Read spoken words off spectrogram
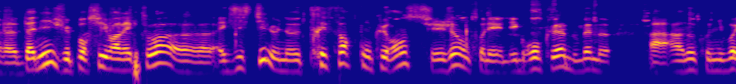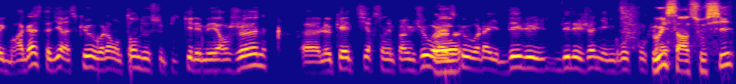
Euh, Dany, je vais poursuivre avec toi. Euh, Existe-t-il une très forte concurrence chez les jeunes entre les, les gros clubs ou même euh, à un autre niveau avec Braga C'est-à-dire, est-ce que voilà, on tente de se piquer les meilleurs jeunes euh, Lequel tire son épingle du jeu voilà, Ouais. Est-ce que voilà, il y a- dès, les, dès les jeunes, il y a une grosse concurrence? Oui, c'est un souci.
